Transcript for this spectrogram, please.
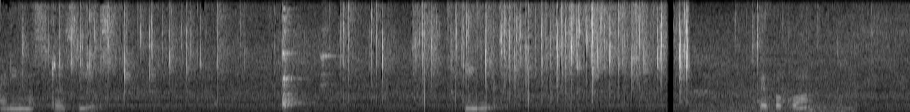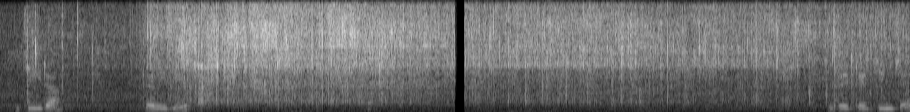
adding mustard seeds, hing, peppercorn, jeera, curry leaves, grated ginger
